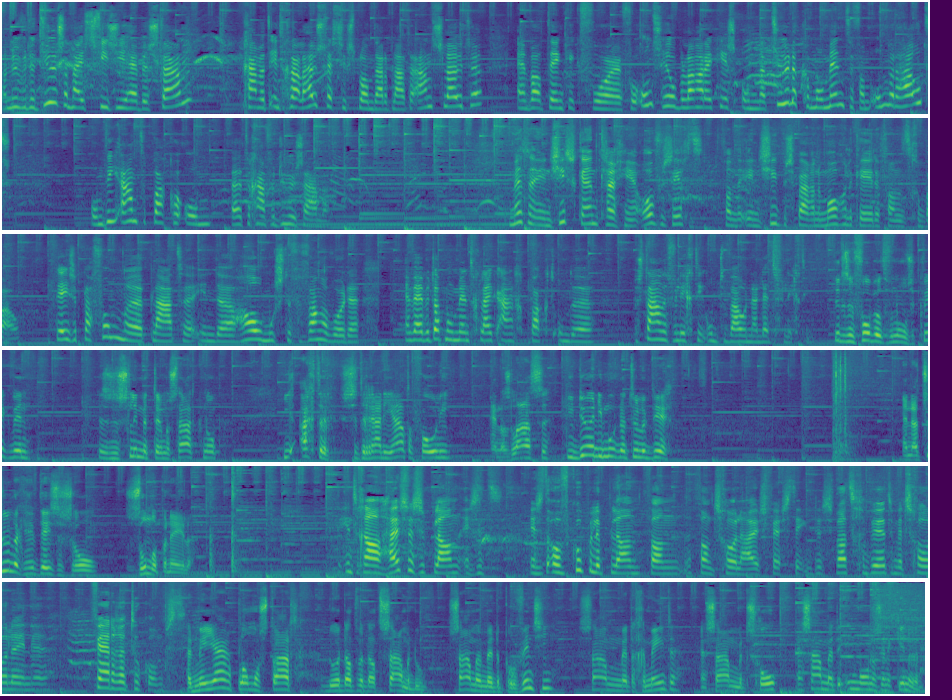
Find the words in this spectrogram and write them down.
Maar nu we de duurzaamheidsvisie hebben staan, gaan we het integrale huisvestingsplan daarop laten aansluiten. En wat denk ik voor, voor ons heel belangrijk is, om natuurlijke momenten van onderhoud, om die aan te pakken om uh, te gaan verduurzamen. Met een energiescan krijg je een overzicht van de energiebesparende mogelijkheden van het gebouw. Deze plafondplaten in de hal moesten vervangen worden. En we hebben dat moment gelijk aangepakt om de bestaande verlichting om te bouwen naar LED-verlichting. Dit is een voorbeeld van onze QuickWin. Dit is een slimme thermostaatknop. Hierachter zit de radiatorfolie. En als laatste, die deur die moet natuurlijk dicht. En natuurlijk heeft deze school zonnepanelen. Het integraal huisvestingsplan is het, is het overkoepelende plan van, van scholenhuisvesting. Dus wat gebeurt er met scholen in de verdere toekomst? Het meerjarenplan ontstaat doordat we dat samen doen. Samen met de provincie, samen met de gemeente en samen met de school en samen met de inwoners en de kinderen.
